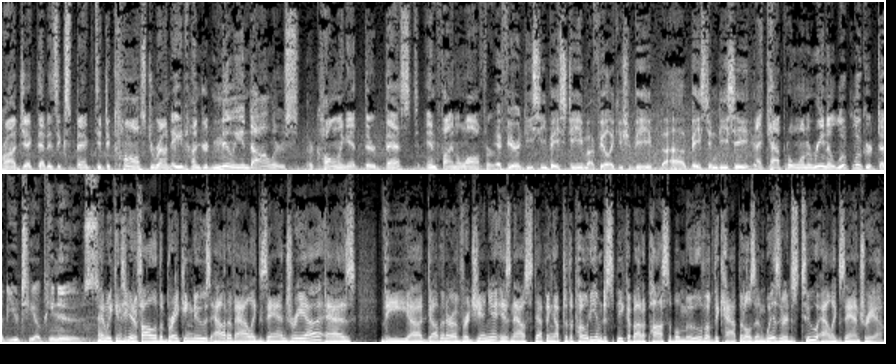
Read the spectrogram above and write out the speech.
project that is expected to cost around $800 million. They're calling it their best and final offer. If you're a DC based team, I feel like you should be uh, based in DC. At Capital One Arena, Luke Lukert, WTOP News. And we continue to follow the breaking news out of Alexandria as the uh, governor of Virginia is now stepping up to the podium to speak about a possible move of the Capitals and Wizards to Alexandria.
